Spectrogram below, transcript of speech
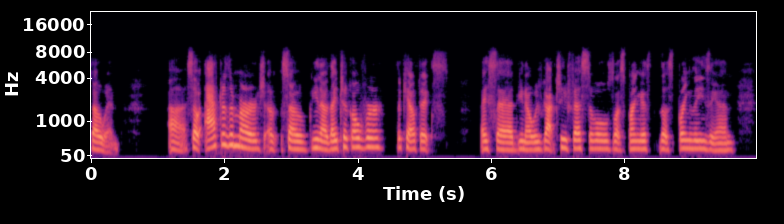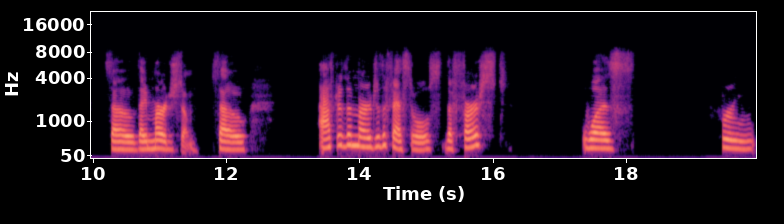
Samhain. Uh, so after the merge of, so you know they took over the Celtics. They said, you know, we've got two festivals. Let's bring this. Let's bring these in. So they merged them. So after the merge of the festivals, the first was through.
